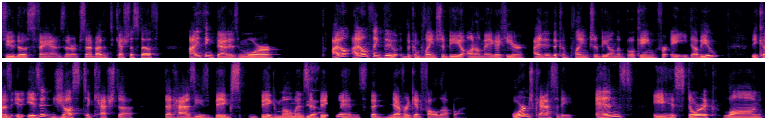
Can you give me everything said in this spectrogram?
to those fans that are upset about the Takeshita stuff, I think that is more. I don't. I don't think the the complaint should be on Omega here. I think the complaint should be on the booking for AEW because it isn't just Takeshita that has these big big moments Yeah. and big wins that never get followed up on. Orange Cassidy ends a historic long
